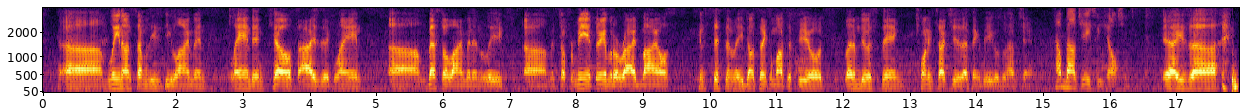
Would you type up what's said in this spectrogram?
um, lean on some of these D linemen, Landon, Kels, Isaac, Lane, um, best O linemen in the league. Um, and so for me, if they're able to ride Miles consistently, don't take him off the field, let him do his thing, 20 touches, I think the Eagles will have a chance. How about Jason Kelce? Yeah, he's. Uh,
